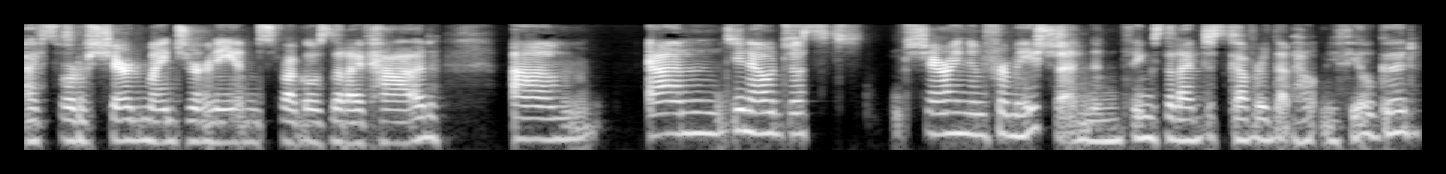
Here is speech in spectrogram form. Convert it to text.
I've sort of shared my journey and struggles that I've had. Um, and, you know, just sharing information and things that I've discovered that help me feel good.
